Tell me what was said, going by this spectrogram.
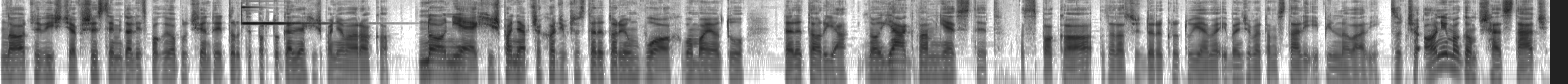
No oczywiście, wszyscy mi dali spokój oprócz Świętej Turcy, Portugalia, Hiszpania, Maroko. No nie, Hiszpania przechodzi przez terytorium Włoch, bo mają tu terytoria. No jak wam nie wstyd? Spoko, zaraz coś dorekrutujemy i będziemy tam stali i pilnowali. Co, czy oni mogą przestać?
